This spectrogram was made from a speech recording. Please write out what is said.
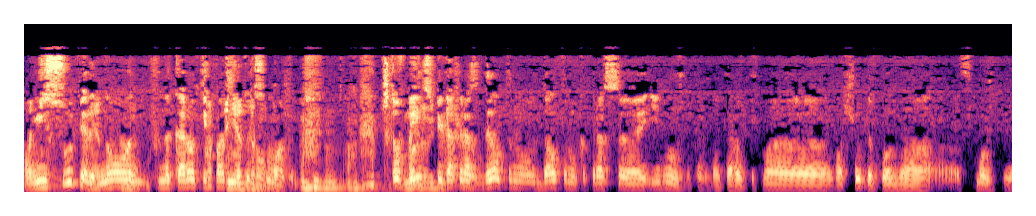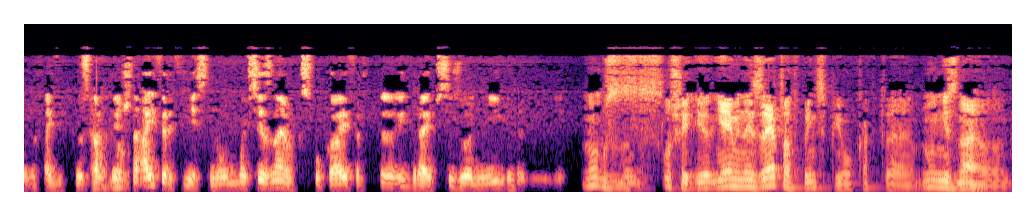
Он не супер, нет но дропов. на коротких дропов. сможет. Что, в принципе, как раз Делтону, Далтону как раз э, и нужно, когда коротких э, маршрутах он э, сможет его находить. Плюс там, Ну, конечно, Айферт есть, но мы все знаем, сколько Айферт э, играет в сезоне игр. И Ну, слушай, я именно из-за этого, в принципе, его как-то, ну, не знаю,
